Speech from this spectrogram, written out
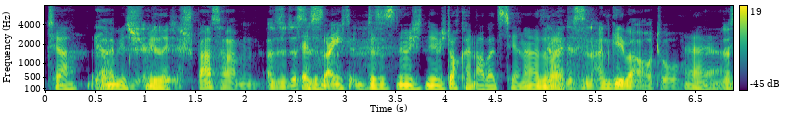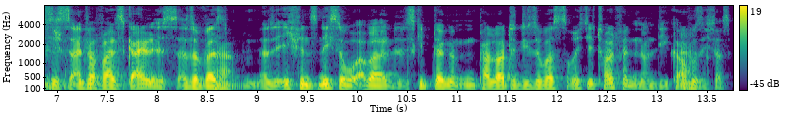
tja, irgendwie ist es äh, schwierig. Spaß haben. Also das Es ist, ist eigentlich, das ist nämlich, nämlich doch kein Arbeitstier, ne? Also Nein, weil, das ist ein Angeberauto. Ja, ja, das ist einfach, weil es geil ist. Also, weil Ja. also ich finde es nicht so, aber es gibt ja ein paar Leute, die sowas so richtig toll finden und die kaufen Ja. sich das.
